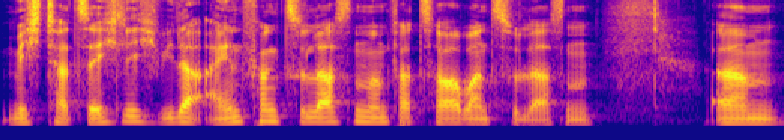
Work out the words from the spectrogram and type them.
mich tatsächlich wieder einfangen zu lassen und verzaubern zu lassen. Ähm,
